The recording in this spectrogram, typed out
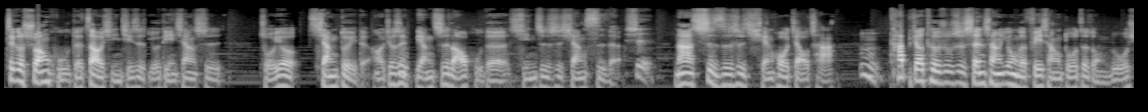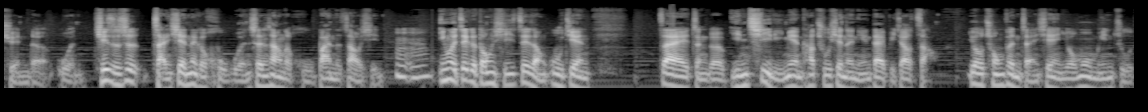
这个双虎的造型其实有点像是左右相对的哦，就是两只老虎的形制是相似的。是，那四肢是前后交叉。嗯，它比较特殊是身上用了非常多这种螺旋的纹，其实是展现那个虎纹身上的虎斑的造型。嗯嗯，因为这个东西这种物件在整个银器里面，它出现的年代比较早。又充分展现游牧民族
